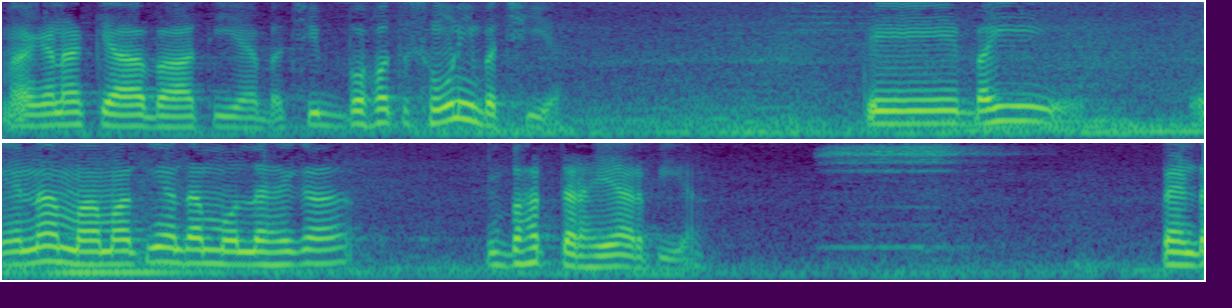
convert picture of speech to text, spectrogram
ਮੈਂ ਕਹਿੰਦਾ ਕਿਆ ਬਾਤ ਹੀ ਹੈ ਬੱਚੀ, ਬਹੁਤ ਸੋਹਣੀ ਬੱਚੀ ਹੈ ਤੇ ਬਈ ਇਹਨਾਂ ਮਾਮਾ ਧੀਆਂ ਦਾ ਮੁੱਲ ਹੈਗਾ 72000 ਰੁਪਿਆ ਪਿੰਡ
